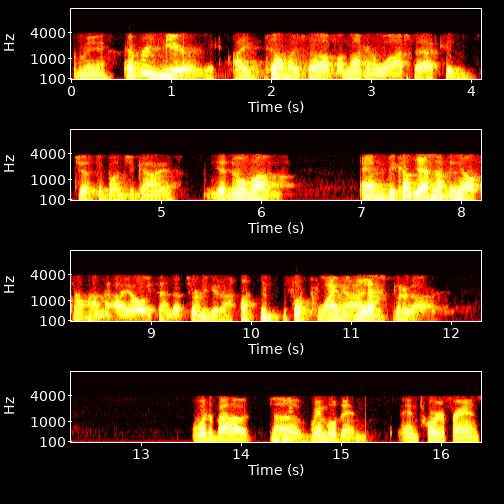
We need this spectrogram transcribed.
for me. Every year, I tell myself I'm not going to watch that because it's just a bunch of guys hitting home runs. And because Yeah. there's nothing else on, I always end up turning it on. it's like, why not? Yeah. Just put it on. What about uh, Wimbledon and Tour de France?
